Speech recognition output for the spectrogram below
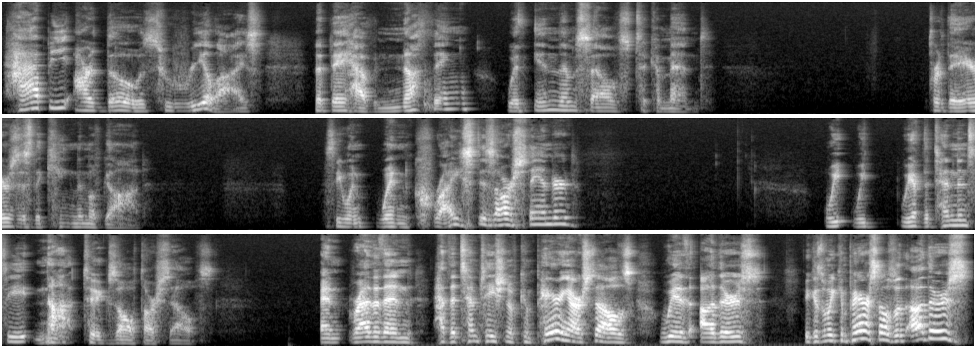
Happy are those who realize that they have nothing within themselves to commend, for theirs is the kingdom of God. See, when, when Christ is our standard, we, we, we have the tendency not to exalt ourselves. And rather than have the temptation of comparing ourselves with others, because when we compare ourselves with others,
